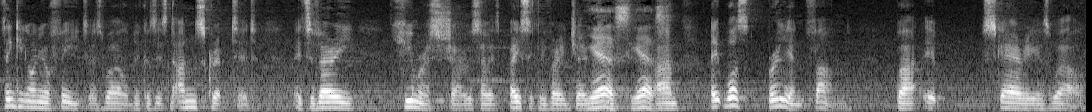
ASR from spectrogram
thinking on your feet as well, because it's unscripted. It's a very humorous show, so it's basically very jokey. Yes, yes. Um, it was brilliant fun, but it scary as well.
